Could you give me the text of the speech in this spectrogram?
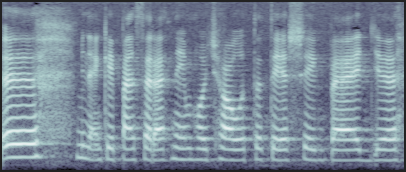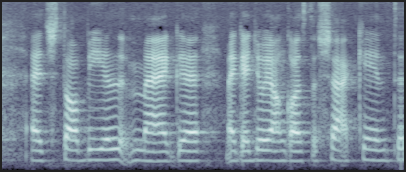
Ö, mindenképpen szeretném, hogyha ott a térségben egy, egy stabil, meg, meg egy olyan gazdaságként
